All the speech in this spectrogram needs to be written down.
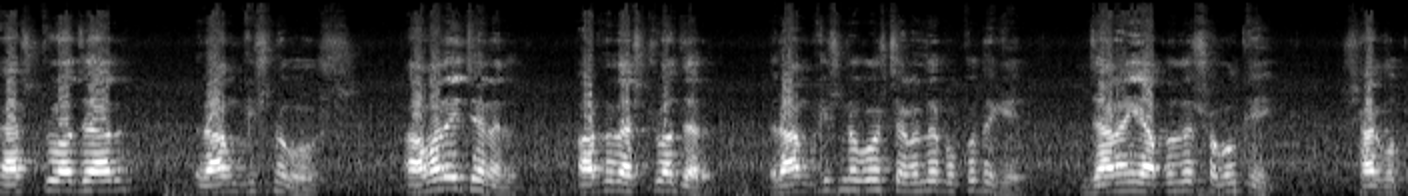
অ্যাস্ট্রোলজার রামকৃষ্ণ ঘোষ। আমার এই চ্যানেল, অর্থাৎ অ্যাস্ট্রোলজার রামকৃষ্ণ ঘোষ চ্যানেলের পক্ষ থেকে জানাই আপনাদের সকলকেই স্বাগত।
